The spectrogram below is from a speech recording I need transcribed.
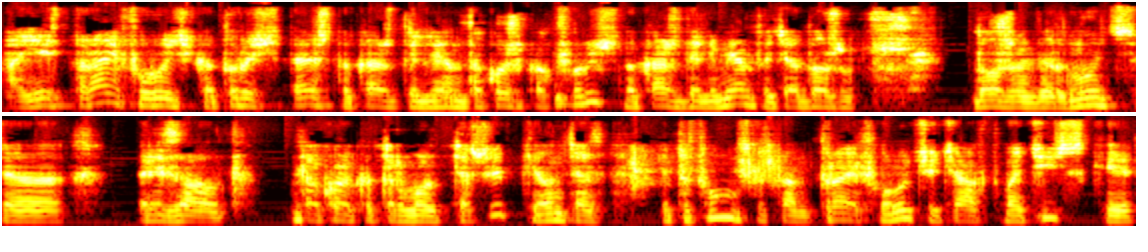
А есть try for each, который считает, что каждый элемент такой же, как for each, но каждый элемент у тебя должен, должен вернуть э, result такой, который может быть ошибки, он тебя, эта функция там try for each у тебя автоматически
